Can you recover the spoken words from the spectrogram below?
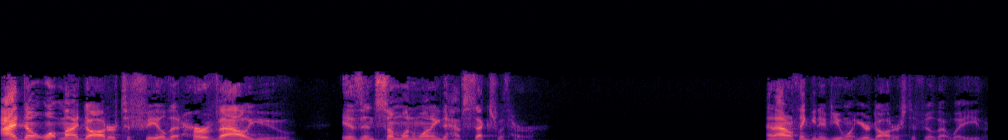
I don't want my daughter to feel that her value is in someone wanting to have sex with her. And I don't think any of you want your daughters to feel that way either.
